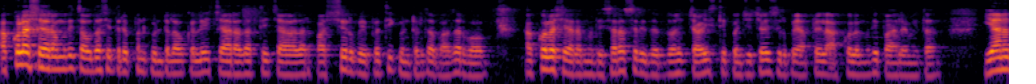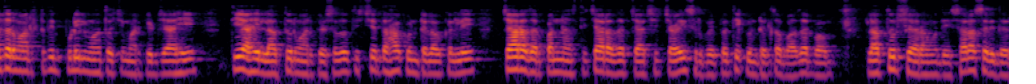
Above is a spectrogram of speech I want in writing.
अकोला शहरामध्ये चौदाशे त्रेपन्न क्विंटल अवकाले चार हजार ते चार हजार पाचशे रुपये प्रति क्विंटलचा बाजारभाव अकोला शहरामध्ये सरासरी दर दोनशे चाळीस ते पंचेचाळीस रुपये आपल्याला अकोल्यामध्ये पाहायला मिळतात. यानंतर महाराष्ट्रातील पुढील महत्त्वाची मार्केट जे आहे ती आहे लातूर मार्केट. सदोतीसशे दहा क्विंटल अवकाले चार हजार पन्नास ते चार हजार चारशे चाळीस रुपये प्रति क्विंटलचा बाजारभाव लातूर शहरामध्ये सरासरी दर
